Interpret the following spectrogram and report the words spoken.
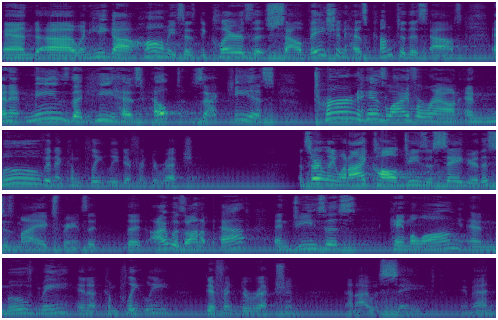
And uh, when he got home, he says, declares that salvation has come to this house, and it means that he has helped Zacchaeus turn his life around and move in a completely different direction. And certainly, when I call Jesus Savior, this is my experience that, that I was on a path, and Jesus came along and moved me in a completely different direction, and I was saved. Amen?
